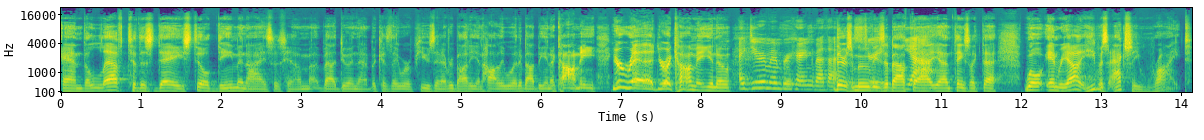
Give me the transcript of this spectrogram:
And the left to this day still demonizes him about doing that because they were accusing everybody in Hollywood about being a commie. You're red, you're a commie, you know. I do remember hearing about that. There's history. movies about yeah. that, yeah, and things like that. Well, in reality, he was actually right.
